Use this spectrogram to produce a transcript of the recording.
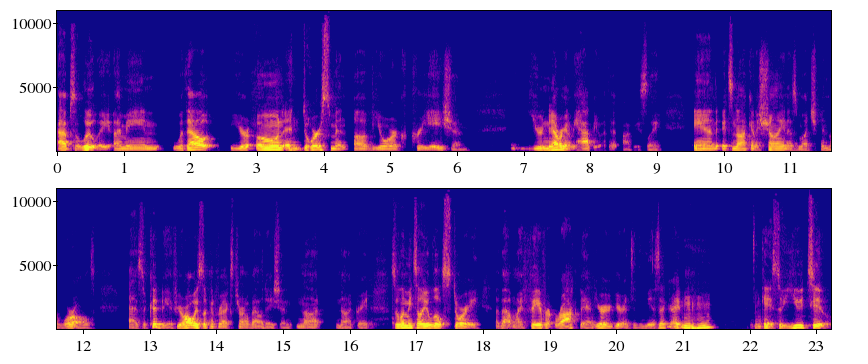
Absolutely. I mean, without your own endorsement of your creation, you're never going to be happy with it, obviously. And it's not going to shine as much in the world as it could be. If you're always looking for external validation, not not great. So let me tell you a little story about my favorite rock band. You're you're into the music, right? Mm-hmm. Okay, so U2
